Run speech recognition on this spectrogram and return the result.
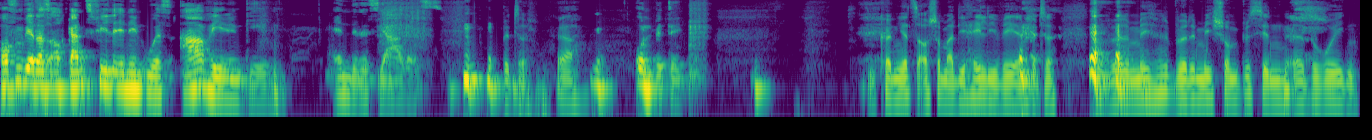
Hoffen wir, dass auch ganz viele in den USA wählen gehen. Ende des Jahres. Bitte. Ja. Unbedingt. Die können jetzt auch schon mal die Haley wählen, bitte. Das würde mich, würde mich schon ein bisschen äh, beruhigen.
